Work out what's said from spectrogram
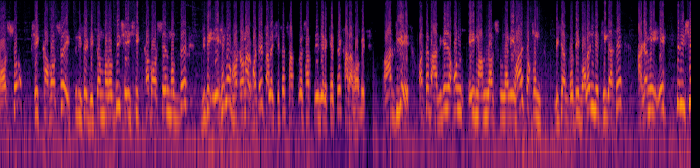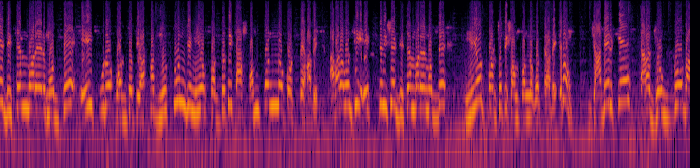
বর্ষ, শিক্ষাবর্ষ, একত্রিশে ডিসেম্বর অবধি, সেই শিক্ষাবর্ষের মধ্যে যদি এহেন ঘটনা ঘটে, তাহলে সেটা ছাত্রছাত্রীদের ক্ষেত্রে খারাপ হবে। আজকে, অর্থাৎ আজকে যখন এই মামলার শুনানি হয়, তখন বিচারপতি বলেন যে, ঠিক আছে, আগামী একত্রিশে ডিসেম্বরের মধ্যে এই পুরো পদ্ধতি, অর্থাৎ নতুন যে নিয়োগ পদ্ধতি, তা সম্পন্ন করতে হবে। আবারও বলছি, একত্রিশে ডিসেম্বরের মধ্যে নিয়োগ পদ্ধতি সম্পন্ন করতে হবে এবং যাদেরকে তারা যোগ্য বা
